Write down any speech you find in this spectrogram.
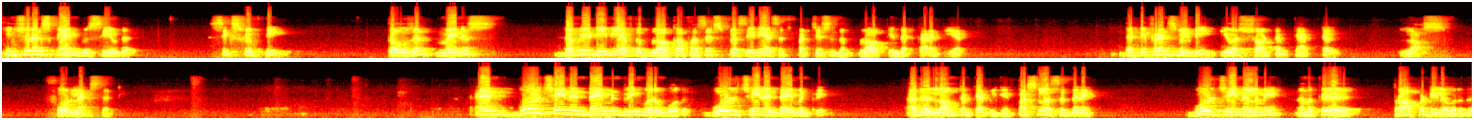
insurance claim received 650,000 minus WDV of the block of assets plus any assets purchased in the block in that current year. The difference will be your short term capital loss 4 lakhs 30. And gold chain and diamond ring வரும்போது gold chain and diamond ring அது long term capital gain personal asset தானே கோல்டு செயின் எல்லாமே நமக்கு ப்ராப்பர்ட்டியில் வருது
